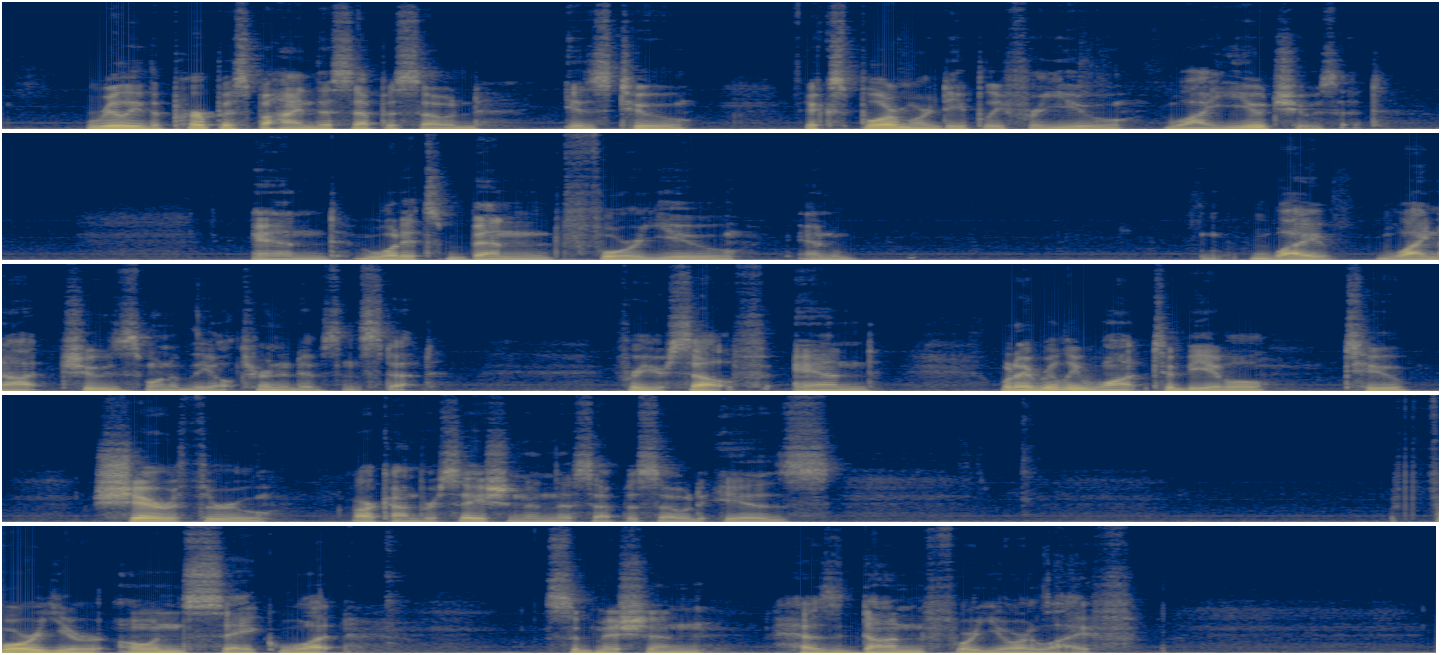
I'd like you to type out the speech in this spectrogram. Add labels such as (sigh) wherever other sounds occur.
really, the purpose behind this episode is to explore more deeply for you why you choose it and what it's been for you and why why not choose one of the alternatives instead for yourself. And what I really want to be able to share through our conversation in this episode is for your own sake what submission has done for your life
